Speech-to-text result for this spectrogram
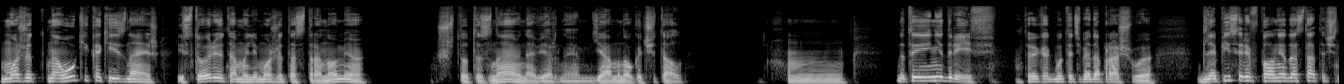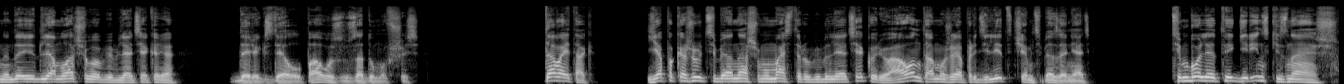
может, науки какие знаешь? Историю там или, может, астрономию?» «Что-то знаю, наверное. Я много читал». «Хм... Да ты не дрейфь, а то я как будто тебя допрашиваю. Для писаря вполне достаточно, да и для младшего библиотекаря». Дерек сделал паузу, задумавшись. «Давай так. Я покажу тебя нашему мастеру-библиотекарю, а он там уже определит, чем тебя занять. Тем более ты Геринский знаешь.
